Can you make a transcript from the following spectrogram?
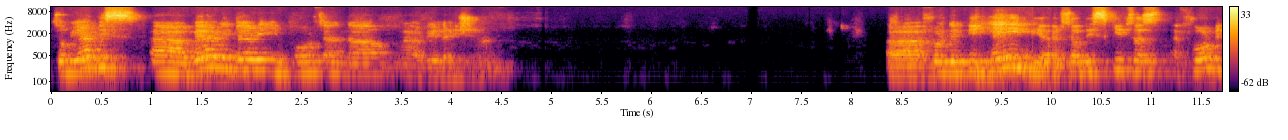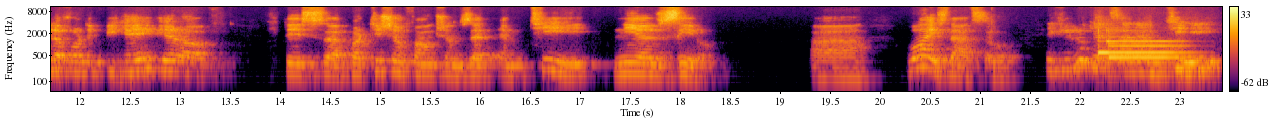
So we have this uh, very, very important now uh, relation. Uh, for the behavior, so this gives us a formula for the behavior of this uh, partition function zmt near zero. Uh, why is that so? If you look at zmt,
